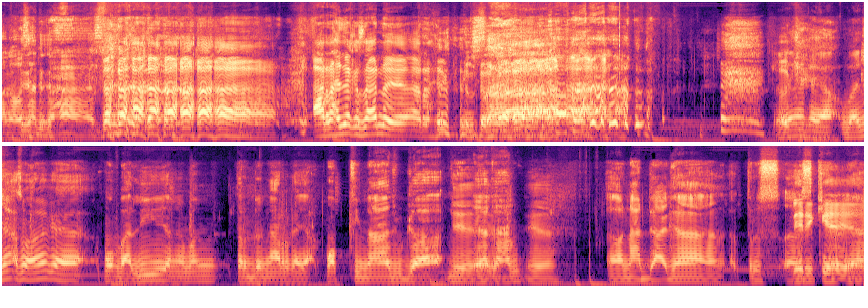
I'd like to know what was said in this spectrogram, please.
nggak usah dibahas Arahnya ke sana ya, arahnya ke sana. Soalnya kayak banyak soalnya kayak pop Bali yang emang terdengar kayak pop Cina juga Iya, ya kan iya. Eh, nadanya terus eh, Liriknya skillnya. ya.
